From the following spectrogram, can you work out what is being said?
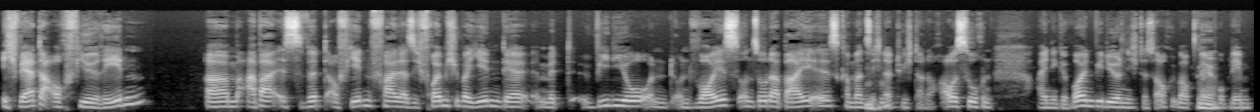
ich werde da auch viel reden, ähm, aber es wird auf jeden Fall, also ich freue mich über jeden, der mit Video und, und Voice und so dabei ist. Kann man mhm. sich natürlich dann auch aussuchen. Einige wollen Video nicht, das ist auch überhaupt kein ja. Problem.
